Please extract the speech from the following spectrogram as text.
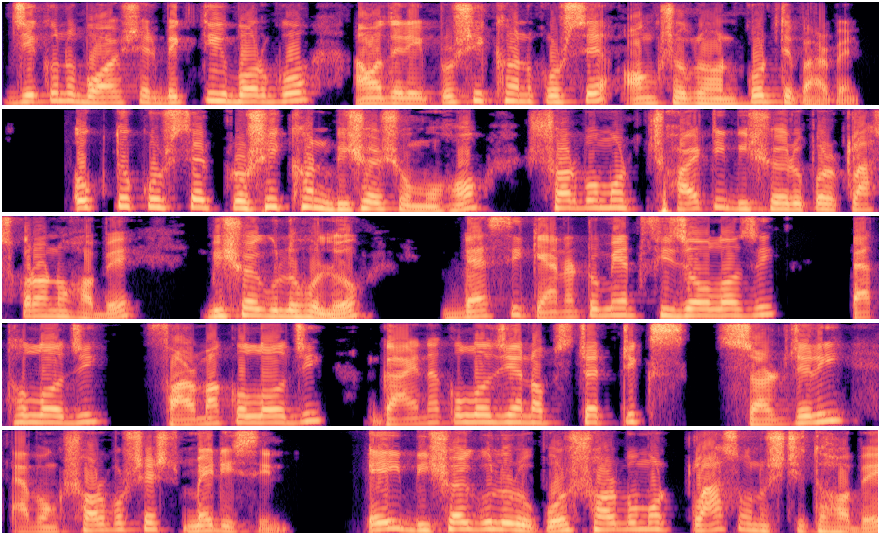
যে কোনো বয়সের ব্যক্তিবর্গ আমাদের এই প্রশিক্ষণ কোর্সে অংশগ্রহণ করতে পারবেন। উক্ত কোর্সের প্রশিক্ষণ বিষয়সমূহ সর্বমোট ছয়টি বিষয়ের উপর ক্লাস করানো হবে। বিষয়গুলো হলো basic anatomy and physiology pathology pharmacology, gynaecology and obstetrics surgery এবং সর্বশেষ মেডিসিন এই বিষয়গুলোর উপর সর্বমোট ক্লাস অনুষ্ঠিত হবে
